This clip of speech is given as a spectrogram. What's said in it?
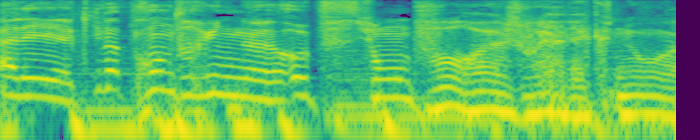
Allez, qui va prendre une option pour jouer avec nous euh,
